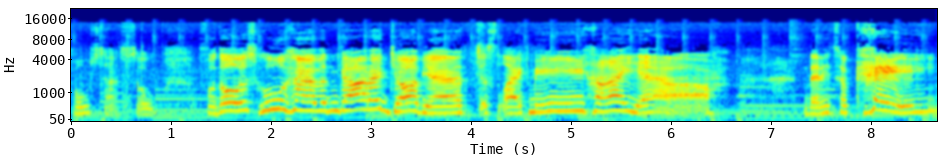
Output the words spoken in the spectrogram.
process so for those who haven't got a job yet, just like me, hi, yeah, then it's okay.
